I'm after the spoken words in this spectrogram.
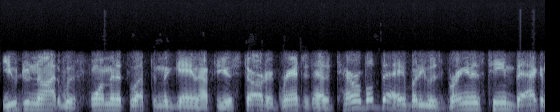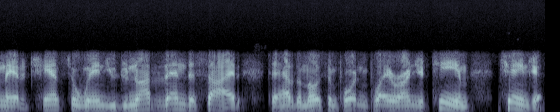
You do not, with four minutes left in the game after your starter, granted, had a terrible day, but he was bringing his team back and they had a chance to win. You do not then decide to have the most important player on your team change it.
